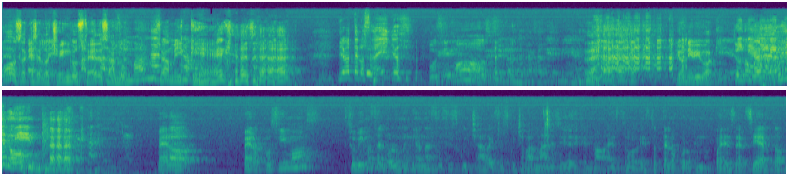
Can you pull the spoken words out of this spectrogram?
Oh, o sea que se lo chingo ustedes a mí. O sea, ¿a mí qué? Llévatelos a ellos. Pusimos. Yo ni vivo aquí. Yo no me cuido. Pero, pero pusimos, subimos el volumen y aún así se escuchaba y se escuchaba mal. Y yo dije, no, esto, esto te lo juro que no puede ser cierto.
